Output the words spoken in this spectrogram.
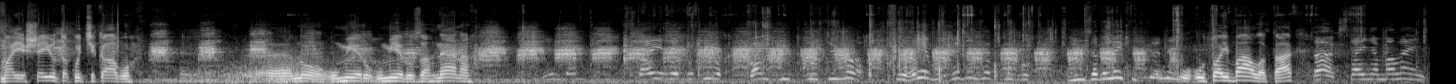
має шию таку цікаву. Е, ну, у міру, у міру загнена. Його. Грибу видиш. Він завеликий для неї. У, у той балок, так? Так, стайня маленька.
